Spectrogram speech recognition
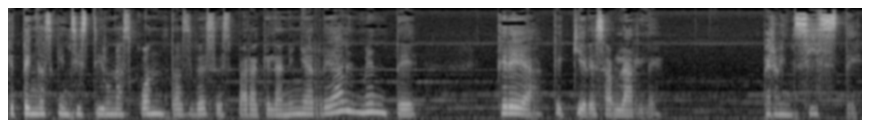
que tengas que insistir unas cuantas veces para que la niña realmente crea que quieres hablarle. Pero insiste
